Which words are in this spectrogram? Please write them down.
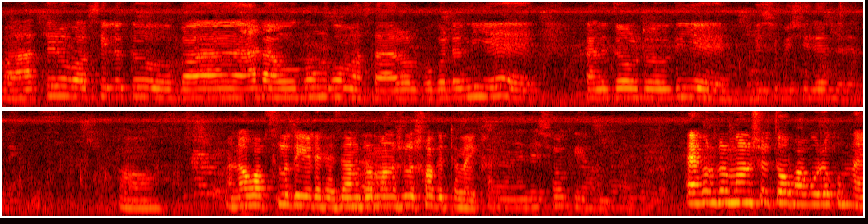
ভাতের অভাব ছিল তো বা আটাও গম গম আছে আর অল্প কটা নিয়ে খালি জল টল দিয়ে বেশি বেশি রেঁধে রেঁধে মানে অভাব ছিল দেখে এটা খাইছে। এখনকার মানুষ হলো শখের ঠেলাই খায়। এদের এখনকার মানুষের তো অভাব ওরকম নাই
